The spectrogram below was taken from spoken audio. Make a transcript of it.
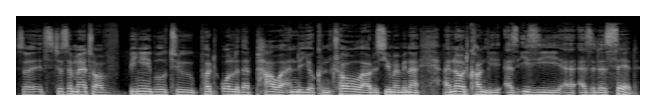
So it's just a matter of being able to put all of that power under your control. I would assume. I mean, I, I know it can't be as easy uh, as it is said.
